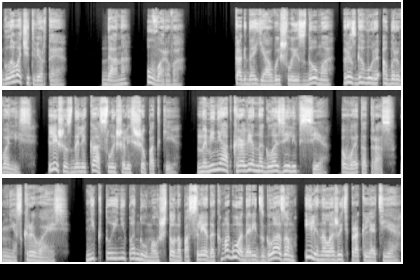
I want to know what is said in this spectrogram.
Глава четвертая. Дана Уварова. Когда я вышла из дома, разговоры оборвались. Лишь издалека слышались шепотки. На меня откровенно глазели все, в этот раз не скрываясь. Никто и не подумал, что напоследок могу одарить с глазом или наложить проклятие.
